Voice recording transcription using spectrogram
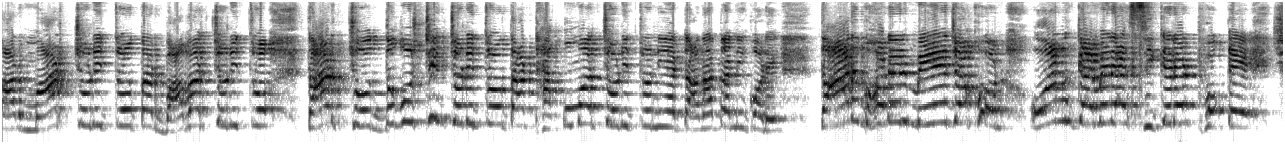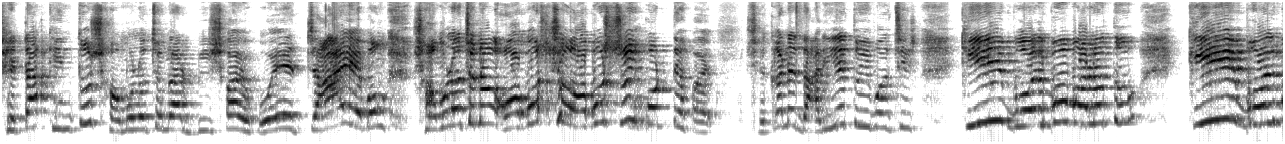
তার মার চরিত্র, তার বাবার চরিত্র, তার চোদ্দ গোষ্ঠীর চরিত্র, তার ঠাকুমার চরিত্র নিয়ে টানাটানি করে। তার ঘরের মেয়ে যখন অন ক্যামেরায় সিগারেট ফোকে সেটা কিন্তু সমালোচনার বিষয় হয়ে যায় এবং সমালোচনা অবশ্য অবশ্যই করতে হয়। সেখানে দাঁড়িয়ে তুই বলছিস, কি বলব বলো তো কি বলব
